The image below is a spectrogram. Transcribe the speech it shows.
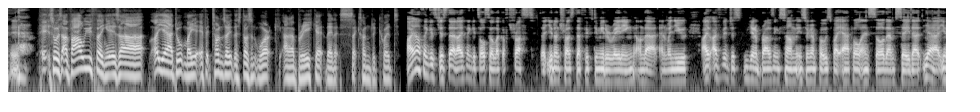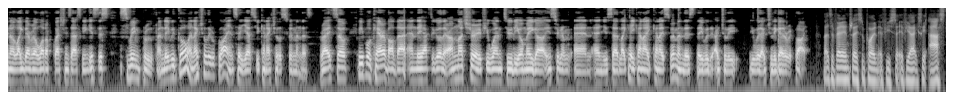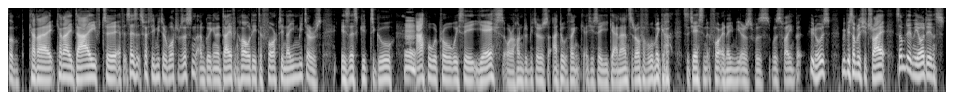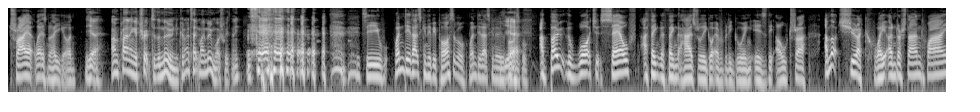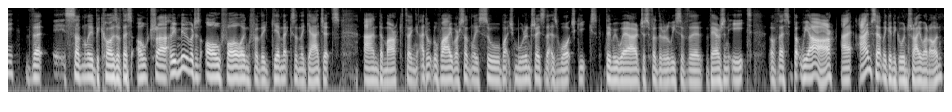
yeah. It, so it's a value thing. It is a oh yeah, I don't mind if it turns out this doesn't work and I break it, then it's six hundred quid. I don't think it's just that. I think it's also a lack of trust that you don't trust that 50 meter rating on that. And when you, I, I've been just, you know, browsing some Instagram posts by Apple and saw them say that, yeah, you know, like there were a lot of questions asking, is this swim proof? And they would go and actually reply and say, yes, you can actually swim in this, right? So people care about that and they have to go there. I'm not sure if you went to the Omega Instagram and, and you said like, hey, can I, can I swim in this? They would actually, you would actually get a reply. That's a very interesting point. If you if you actually ask them, can I can I dive to? If it says it's fifty meter water resistant, I'm going on a diving holiday to forty nine meters. Is this good to go? Hmm. Apple would probably say yes or hundred meters. I don't think, as you say, you get an answer off of Omega suggesting that forty nine meters was was fine. But who knows? Maybe somebody should try it. Somebody in the audience try it. Let us know how you get on. Yeah, I'm planning a trip to the moon. Can I take my moon watch with me? See, one day that's going to be possible. One day that's going to be yeah. possible. About the watch itself, I think the thing that has really got everybody going is the Ultra. I'm not sure I quite understand why that it's suddenly because of this Ultra. I mean, maybe we're just all falling for the gimmicks and the gadgets and the marketing. I don't know why we're suddenly so much more interested as watch geeks than we were just for the release of the version 8 of this, but we are. I, I'm certainly going to go and try one on.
